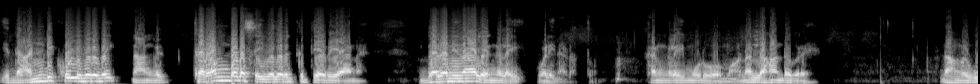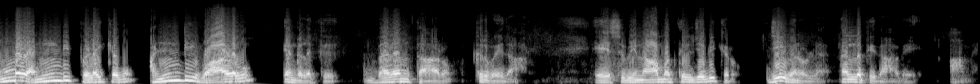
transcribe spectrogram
இந்த அண்டிக் கொள்ளுகிறதை நாங்கள் திறம்பட செய்வதற்கு தேவையான பலனினால் எங்களை வழிநடத்தும். கண்களை மூடுவோமா? நல்ல ஆண்டவரே நாங்கள் உண்மை அண்டி பிழைக்கவும் அண்டி வாழவும் எங்களுக்கு பலன் தாரும் கிருபைதார் இயேசுவின் நாமத்தில் ஜெபிக்கிறோம். ஜீவனுள்ள நல்ல பிதாவே. ஆமை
